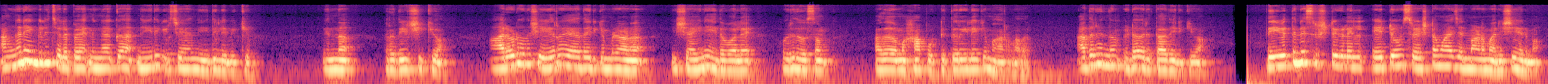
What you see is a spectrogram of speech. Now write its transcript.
അങ്ങനെയെങ്കിലും ചിലപ്പോൾ നിങ്ങൾക്ക് നീതി തീർച്ചയായും നീതി ലഭിക്കും എന്ന് പ്രതീക്ഷിക്കുക. ആരോടും ഒന്ന് ഷെയർ ചെയ്യാതെ ഇരിക്കുമ്പോഴാണ് ഈ ഷൈൻ ചെയ്ത പോലെ ഒരു ദിവസം അത് മഹാപൊട്ടിത്തെറിയിലേക്ക് മാറുന്നത്. അതിനൊന്നും ഇടവരുത്താതിരിക്കുക. ദൈവത്തിന്റെ സൃഷ്ടികളിൽ ഏറ്റവും ശ്രേഷ്ഠമായ ജന്മമാണ് മനുഷ്യജന്മം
